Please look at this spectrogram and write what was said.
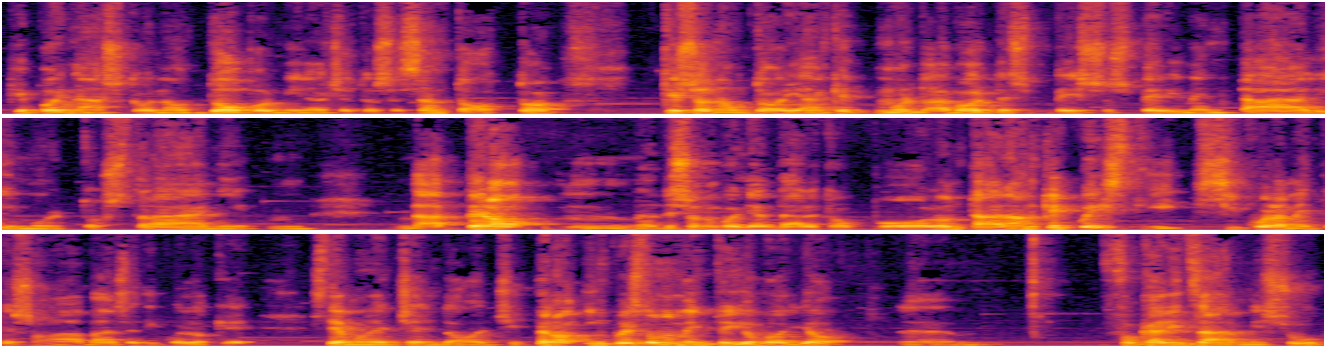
che poi nascono dopo il 1968 che sono autori anche molto, a volte spesso sperimentali, molto strani, mm, però mm, adesso non voglio andare troppo lontano, anche questi sicuramente sono alla base di quello che stiamo leggendo oggi, però in questo momento io voglio eh, focalizzarmi su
